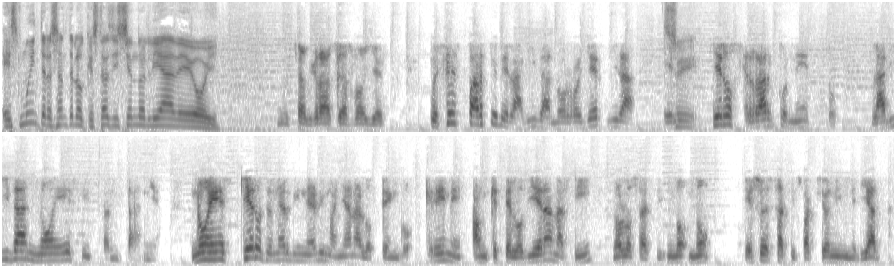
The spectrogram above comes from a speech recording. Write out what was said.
es muy interesante lo que estás diciendo el día de hoy. Muchas gracias, Roger. Pues es parte de la vida, ¿no, Roger? Mira, quiero cerrar con esto. La vida no es instantánea. No es quiero tener dinero y mañana lo tengo. Créeme, aunque te lo dieran así, no lo no no, eso es satisfacción inmediata.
